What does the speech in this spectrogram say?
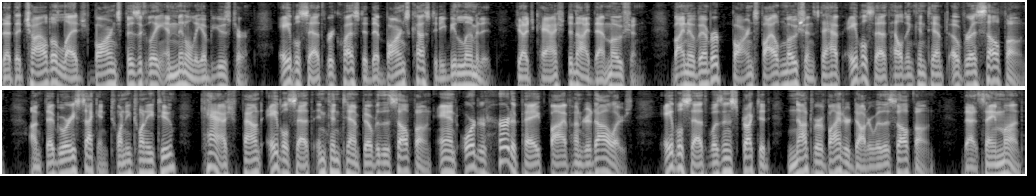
that the child alleged Barnes physically and mentally abused her. Abelseth requested that Barnes' custody be limited. Judge Cashe denied that motion. By November, Barnes filed motions to have Abelseth held in contempt over a cell phone. On February 2, 2022, Cashe found Abelseth in contempt over the cell phone and ordered her to pay $500. Abelseth was instructed not to provide her daughter with a cell phone. That same month,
